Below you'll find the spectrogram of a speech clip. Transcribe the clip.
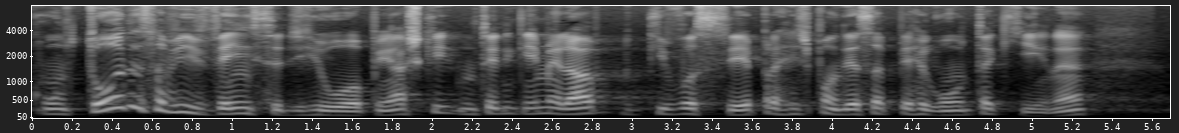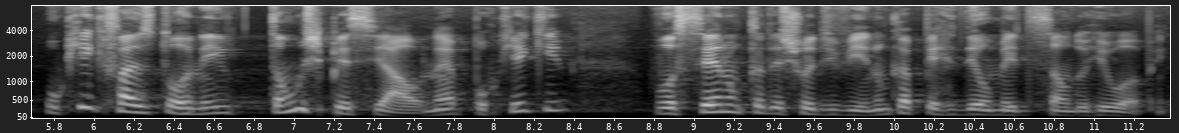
com toda essa vivência de Rio Open, acho que não tem ninguém melhor do que você para responder essa pergunta aqui, né? O que, que faz o torneio tão especial, né? Por que, que você nunca deixou de vir, nunca perdeu uma edição do Rio Open?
